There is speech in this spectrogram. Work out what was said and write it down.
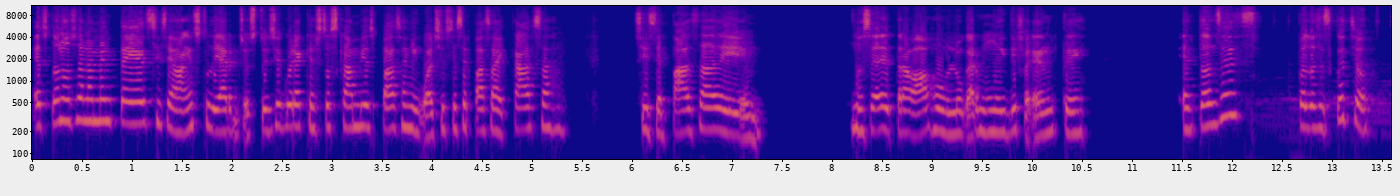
Esto no solamente es si se van a estudiar, yo estoy segura que estos cambios pasan igual si usted se pasa de casa, si se pasa de, no sé, de trabajo a un lugar muy diferente. Entonces, pues los escucho.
